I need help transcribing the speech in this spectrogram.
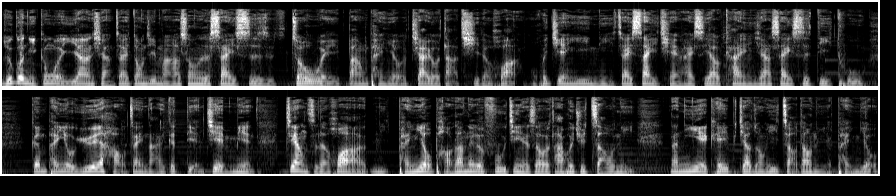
如果你跟我一样想在东京马拉松的赛事周围帮朋友加油打气的话，我会建议你在赛前还是要看一下赛事地图。跟朋友约好在哪一个点见面，这样子的话，你朋友跑到那个附近的时候，他会去找你，那你也可以比较容易找到你的朋友。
